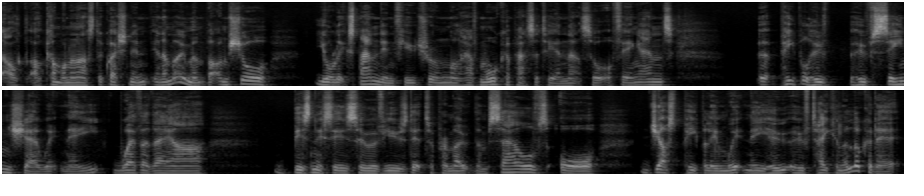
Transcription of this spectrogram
I'll, I'll come on and ask the question in, in a moment, but I'm sure you'll expand in future and we'll have more capacity and that sort of thing. And uh, people who've, who've seen Share Witney, whether they are businesses who have used it to promote themselves or just people in Witney who, who've taken a look at it,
